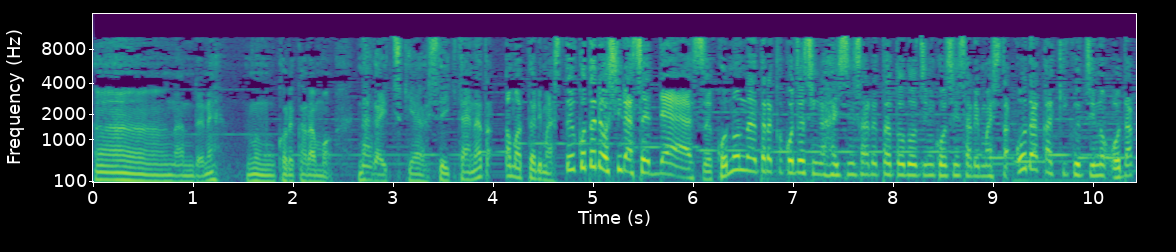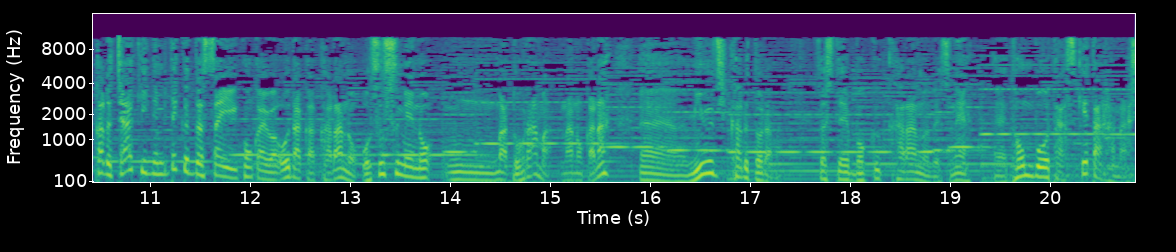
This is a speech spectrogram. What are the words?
うん、なんでね、うん、これからも長い付き合いをしていきたいなと思っております。ということでお知らせです。このなだらか小女子が配信されたと同時に更新されました、小高菊池の小高カルチャー聞いてみてください。今回は小高からのおすすめの、うん、まあ、ドラマなのかな、えー、ミュージカルドラマ。そして僕からのですね、えー、トンボを助けた話。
